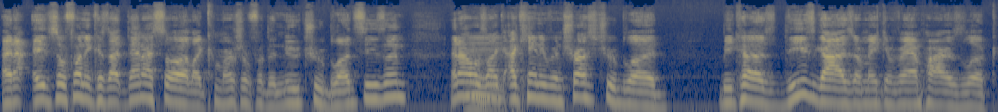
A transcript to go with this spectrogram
and I, it's so funny because I, then I saw a like commercial for the new True Blood season, and I Hmm. was like, I can't even trust True Blood because these guys are making vampires look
